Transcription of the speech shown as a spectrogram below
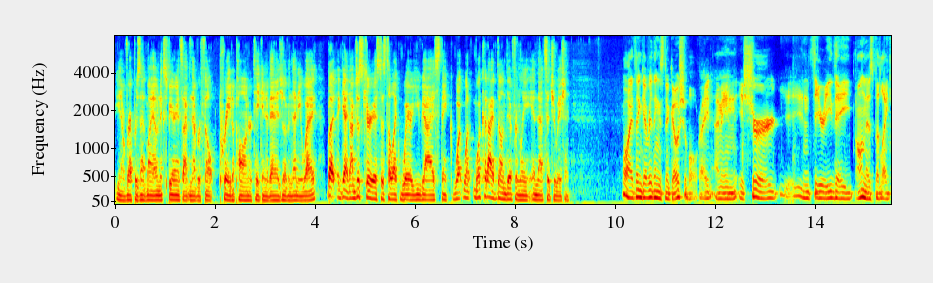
you know, represent my own experience. I've never felt preyed upon or taken advantage of in any way. But again, I'm just curious as to like where you guys think what what what could I have done differently in that situation? Well, I think everything's negotiable, right? I mean, sure, in theory they own this, but like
